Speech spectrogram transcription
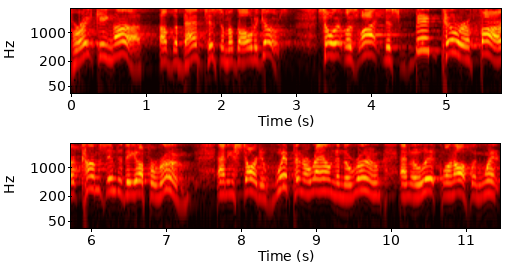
breaking up of the baptism of the Holy Ghost. So it was like this big pillar of fire comes into the upper room, and he started whipping around in the room, and a lick went off and went.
